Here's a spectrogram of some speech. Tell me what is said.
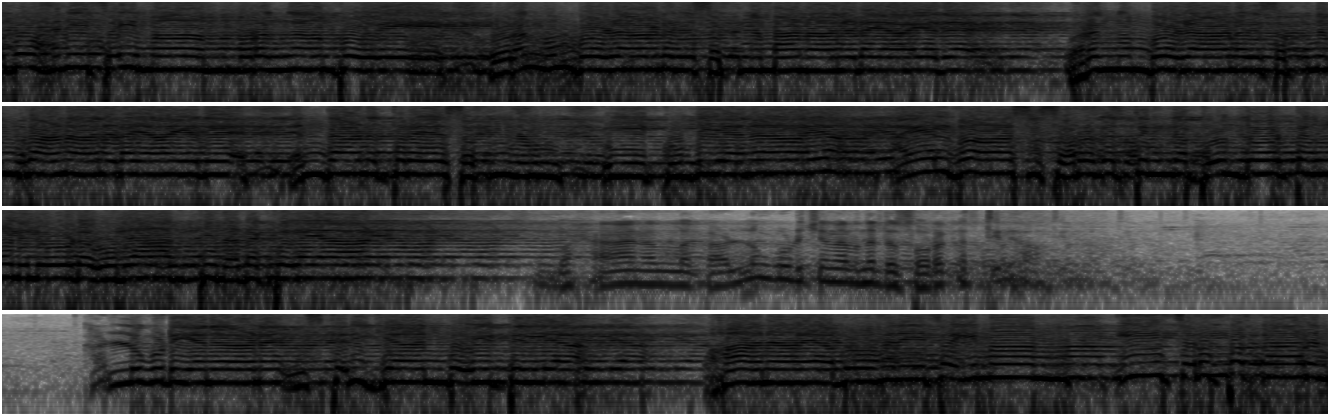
അബൂ ഹനീഫ ഇമാം ഉറങ്ങാൻ പോയി. ഉറങ്ങുമ്പോഴാണ് ഒരു സ്വപ്നം കാണാനിടയായത് ഉറങ്ങുമ്പോഴാണ് സ്വപ്നം കാണാനിടയായത്. എന്താണ് ഇത്രേ സ്വപ്നം? ഈ കുടിയനായ അയൽവാസി സ്വർഗത്തിന്റെ പൂന്തോട്ടങ്ങളിലൂടെ ഉലാത്തി നടക്കുകയാണ്. കള്ളും കുടിച്ച് നടന്നിട്ട് സ്വർഗത്തിലാണ് കള്ളുകുടിയനാണ് നിസ്കരിക്കാൻ പോയിട്ടില്ല. മഹാനായ ഇമാം ഈ ചെറുപ്പക്കാരൻ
